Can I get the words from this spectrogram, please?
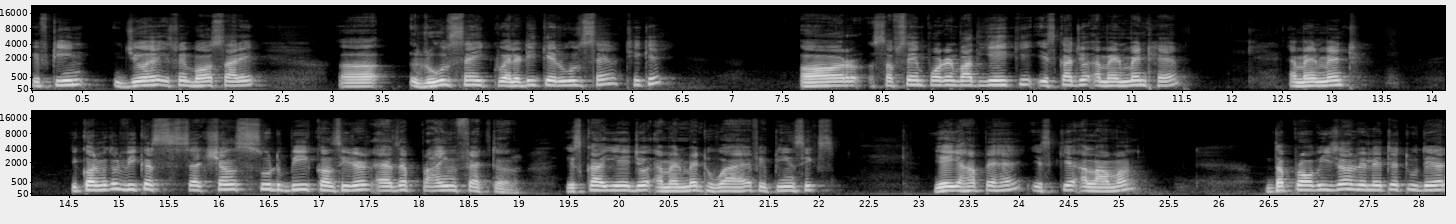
15 जो है, इसमें बहुत सारे रूल्स हैं इक्वलिटी के रूल्स हैं, ठीक है? और सबसे इम्पोर्टेंट बात ये है कि इसका जो अमेंडमेंट है amendment economical weaker section should be considered as a prime factor इसका ये जो अमेंडमेंट हुआ है फिफ्टीन सिक्स ये यहाँ पे है। इसके अलावा the provision related to their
